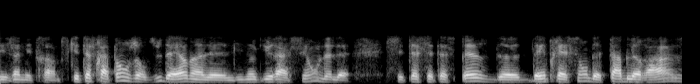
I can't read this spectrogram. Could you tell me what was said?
des années Trump. Ce qui était frappant aujourd'hui, d'ailleurs, dans l'inauguration, c'était cette espèce d'impression de, table rase.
